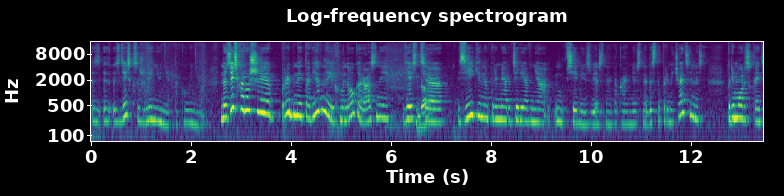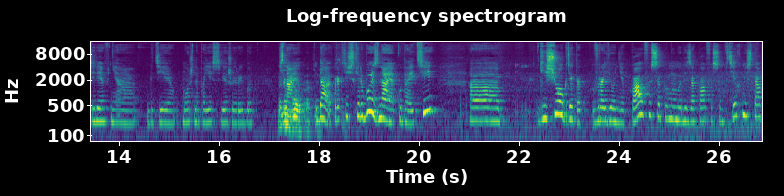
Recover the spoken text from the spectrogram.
э, здесь, к сожалению, нет, такого нет. Но здесь хорошие рыбные таверны, их много, разные. Есть Да. э, Зиги, например, деревня, ну, всеми известная такая местная достопримечательность. Приморская деревня, где можно поесть свежей рыбы. Любой практически. Да, практически любой, зная, куда идти. Еще где-то в районе Пафоса, по-моему, или за Пафосом, в тех местах.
